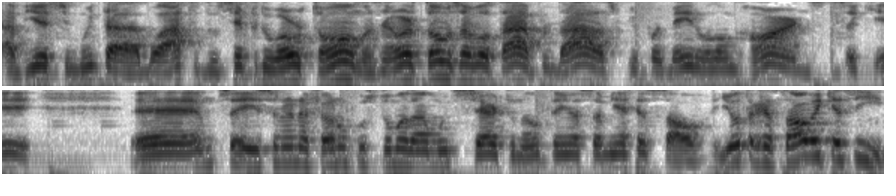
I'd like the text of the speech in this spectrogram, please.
Havia-se muita boato do, sempre do Earl Thomas, né? O Earl Thomas vai voltar pro Dallas porque foi bem no Longhorns, não sei o quê. É, não sei, isso no NFL não costuma dar muito certo, não. Tenho essa minha ressalva. E outra ressalva é que, assim,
